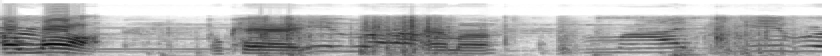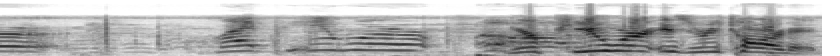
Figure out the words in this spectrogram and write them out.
a lot. Okay, Emma. My fever. My fever. Your pewer is retarded.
